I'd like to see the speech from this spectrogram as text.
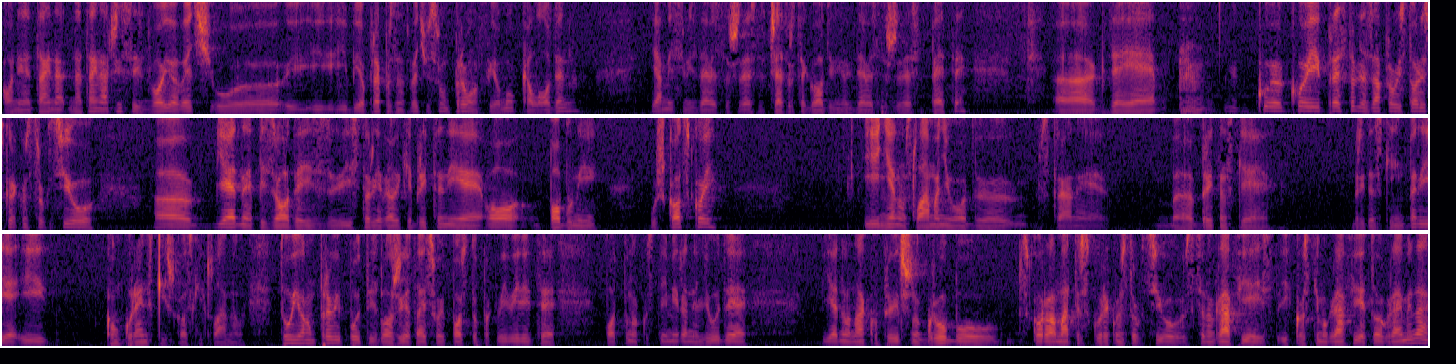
on je na taj, na taj način se izdvojio već u, i, i bio prepoznat već u svom prvom filmu, Kaloden, ja mislim iz 1964. godine ili 1965. Uh, gde je, ko, koji predstavlja zapravo istorijsku rekonstrukciju uh, jedne epizode iz istorije Velike Britanije o pobuni u Škotskoj, i njenom slamanju od e, strane e, britanske, britanske imperije i konkurentskih školskih klanova. Tu je on prvi put izložio taj svoj postupak. Vi vidite potpuno kostimirane ljude, jednu onako prilično grubu, skoro amatersku rekonstrukciju scenografije i kostimografije tog vremena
